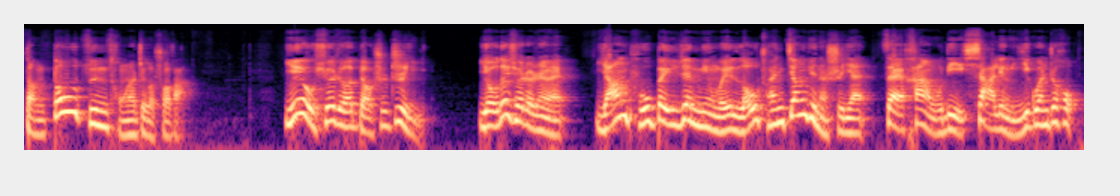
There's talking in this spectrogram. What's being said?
等都遵从了这个说法。也有学者表示质疑，有的学者认为。杨溥被任命为楼船将军的时间，在汉武帝下令移官之后，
